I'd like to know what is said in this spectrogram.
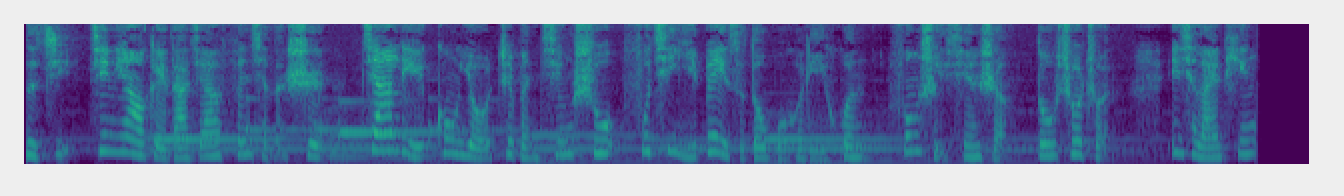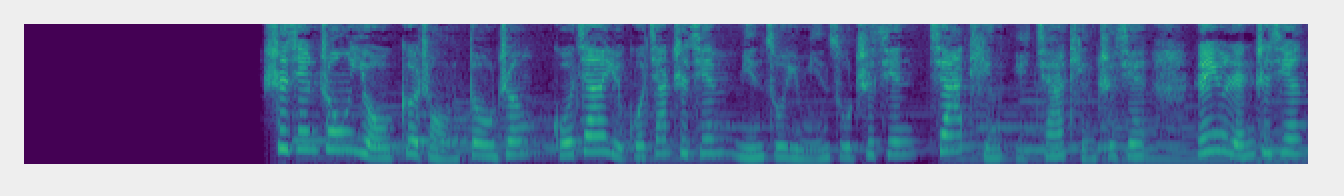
自己今天要给大家分享的是，家里共有这本经书，夫妻一辈子都不会离婚。风水先生都说准，一起来听。世间中有各种斗争，国家与国家之间，民族与民族之间，家庭与家庭之间，人与人之间。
